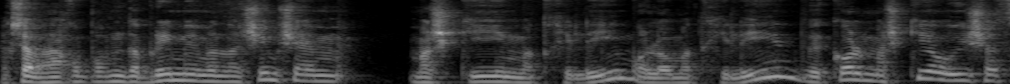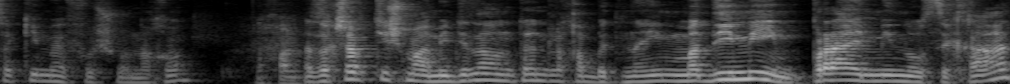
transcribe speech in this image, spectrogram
עכשיו, אנחנו פה מדברים עם אנשים שהם משקיעים מתחילים או לא מתחילים, וכל משקיע הוא איש עסקים איפשהו, נכון? נכון. אז עכשיו תשמע, המדינה נותנת לך בתנאים מדהימים, פריים מינוס אחד,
